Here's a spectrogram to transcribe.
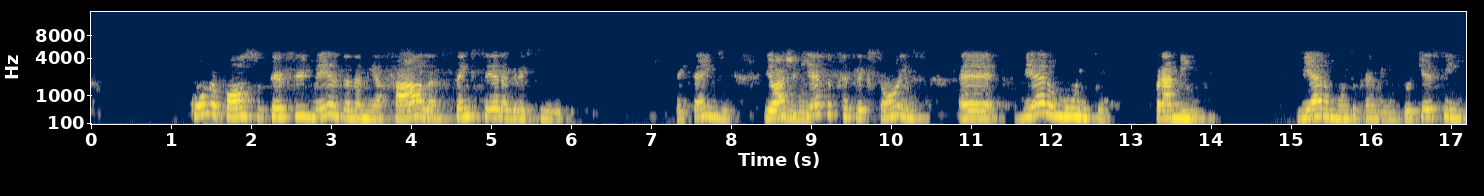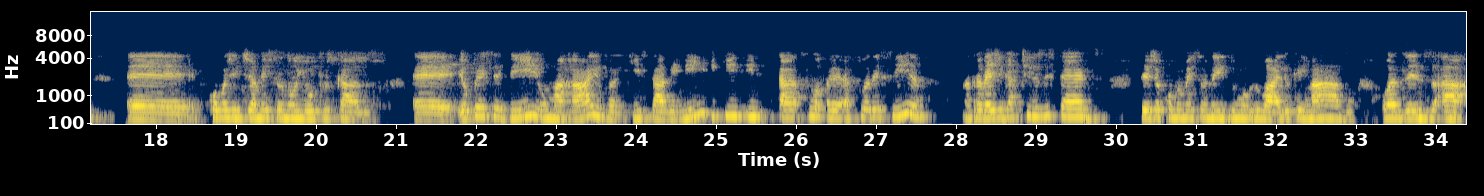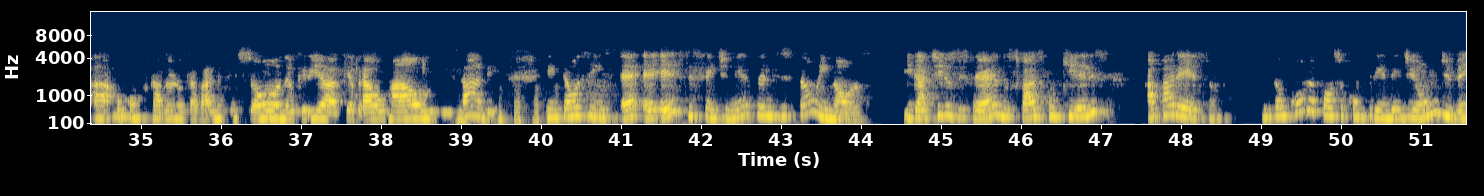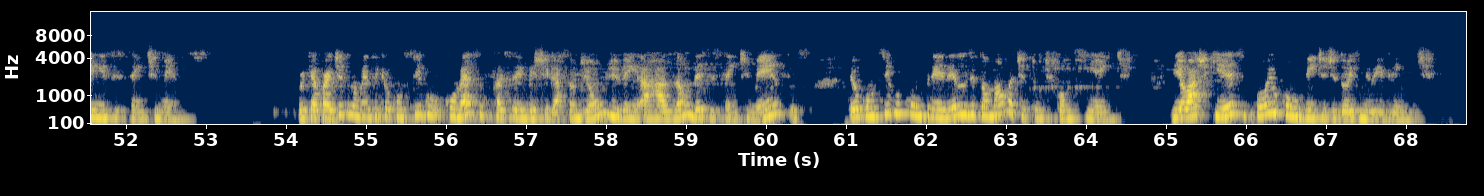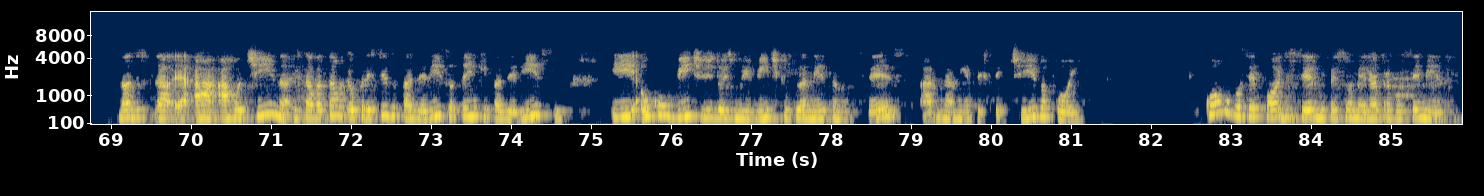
Como eu posso ter firmeza na minha fala sem ser agressivo? Você entende? E eu acho uhum. que essas reflexões é, vieram muito para mim vieram muito para mim, porque assim, é, como a gente já mencionou em outros casos, é, eu percebi uma raiva que estava em mim e que e a, é, a florescia através de gatilhos externos, seja como eu mencionei do, do alho queimado, ou às vezes a, a, o computador no trabalho não funciona, eu queria quebrar o mouse, sabe? Então, assim, é, é, esses sentimentos, eles estão em nós, e gatilhos externos fazem com que eles apareçam. Então, como eu posso compreender de onde vêm esses sentimentos? Porque a partir do momento que eu consigo, começo a fazer a investigação de onde vem a razão desses sentimentos, eu consigo compreendê-los e tomar uma atitude consciente. E eu acho que esse foi o convite de 2020 nós, a, é, a, a, rotina estava tão, eu preciso fazer isso, eu tenho que fazer isso, e o convite de 2020 que o planeta nos fez, a, na minha perspectiva, foi como você pode ser uma pessoa melhor para você mesmo,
